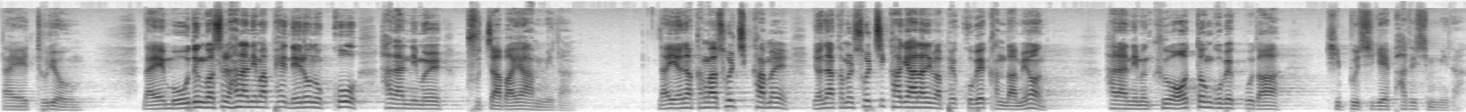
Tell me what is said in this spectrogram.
나의 두려움, 나의 모든 것을 하나님 앞에 내려놓고 하나님을 붙잡아야 합니다. 나의 연약함과 솔직함을 연약함을 솔직하게 하나님 앞에 고백한다면 하나님은 그 어떤 고백보다 기쁘시게 받으십니다.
